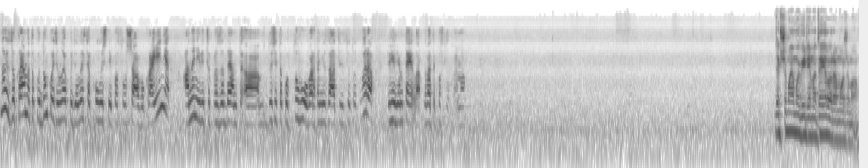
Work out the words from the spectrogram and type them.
Ну і зокрема такою думкою зі мною поділився колишній посол США в Україні, а нині віце-президент досить такої впливової організації Інститут мира Вільям Тейлор. Давайте послухаємо. Якщо маємо Вільяма Тейлора, можемо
